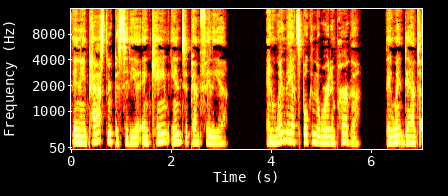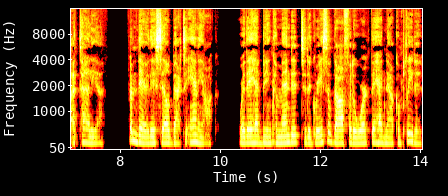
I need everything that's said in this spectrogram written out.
Then they passed through Pisidia and came into Pamphylia. And when they had spoken the word in Perga, they went down to Attalia. From there they sailed back to Antioch, where they had been commended to the grace of God for the work they had now completed.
